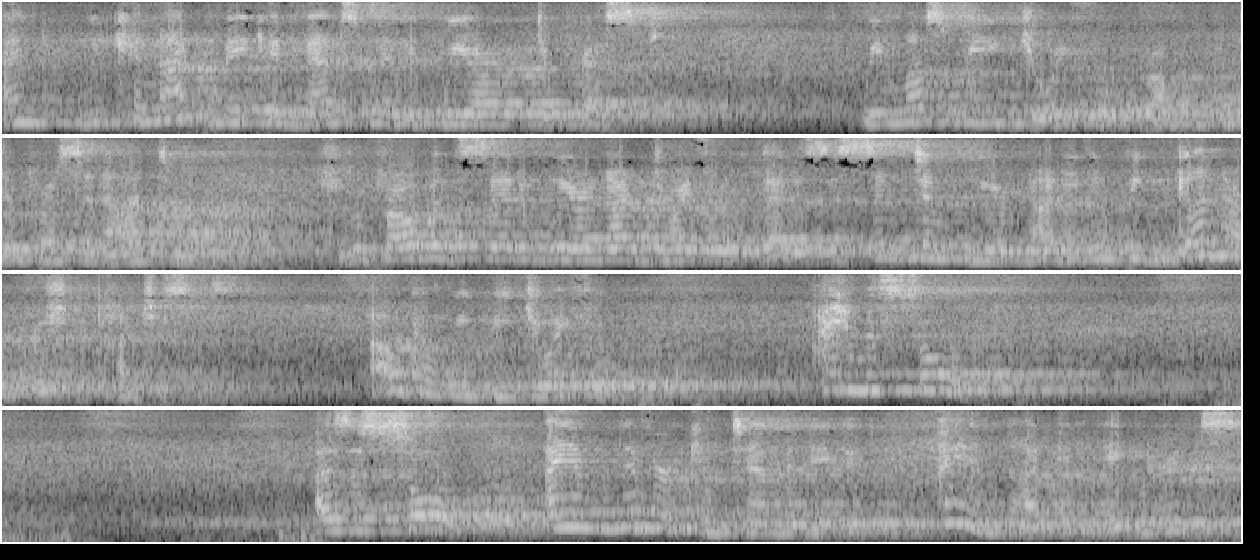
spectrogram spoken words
And we cannot make advancement if we are depressed. We must be joyful. Brahmabhuta prasanatma. Srila Prabhupada said if we are not joyful, that is a symptom we are not even begun our Krishna consciousness. How can we be joyful? I am a soul. As a soul, I am never contaminated. I am not in ignorance.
